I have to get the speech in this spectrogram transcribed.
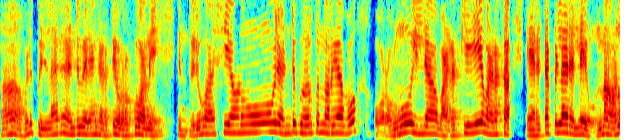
ആ അവൾ പിള്ളേരെ രണ്ടുപേരെയും കിടത്തി ഉറക്കുവാന്നേ. എന്തൊരു വാശിയാണോ രണ്ടു പേർക്കൊന്നും അറിയാവോ ഉറങ്ങോ ഇല്ല വഴക്കേ വഴക്ക. ഇരട്ട പിള്ളേരല്ലേ ഒന്നാണോ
